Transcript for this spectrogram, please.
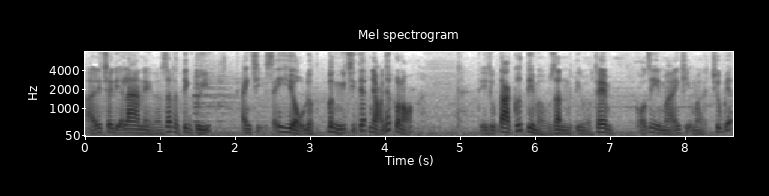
à, đi chơi địa lan này nó rất là tinh túy. Anh chị sẽ hiểu được từng cái chi tiết nhỏ nhất của nó. Thì chúng ta cứ tìm hiểu dần tìm hiểu thêm. Có gì mà anh chị mà chưa biết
